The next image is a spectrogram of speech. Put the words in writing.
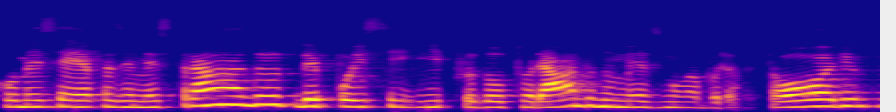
Comecei a fazer mestrado, depois segui para o doutorado no mesmo laboratório.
